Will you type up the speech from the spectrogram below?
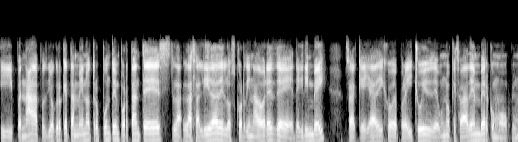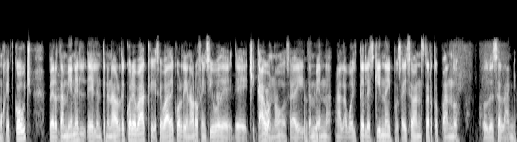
Y pues nada, pues yo creo que también otro punto importante es la, salida de los coordinadores de, de Green Bay o sea, que ya dijo por ahí Chuy de uno que se va a Denver como, como head coach, pero también el, entrenador de coreback que se va de coordinador ofensivo de, Chicago, ¿no? O sea, ahí también a, la vuelta de la esquina y pues ahí se van a estar topando dos veces al año.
